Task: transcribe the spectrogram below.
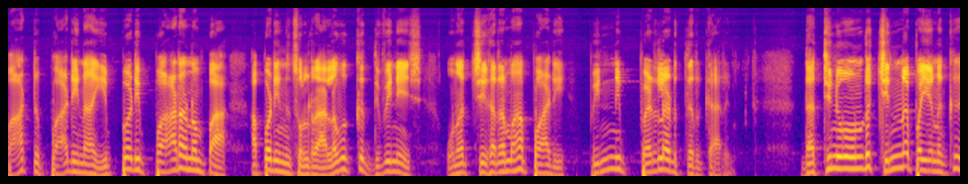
பாட்டு பாடினா இப்படி பாடணும்ப்பா அப்படின்னு சொல்கிற அளவுக்கு திவினேஷ் உணர்ச்சிகரமாக பாடி பின்னி பெடலெடுத்திருக்காரு தத்தினூண்டு சின்ன பையனுக்கு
